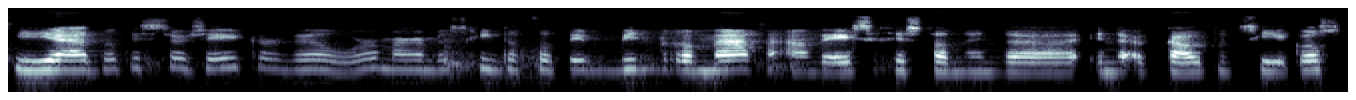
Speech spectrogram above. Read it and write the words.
Ja, dat is er zeker wel hoor. Maar misschien dat dat in mindere mate aanwezig is dan in de, in de accountancy. Ik was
